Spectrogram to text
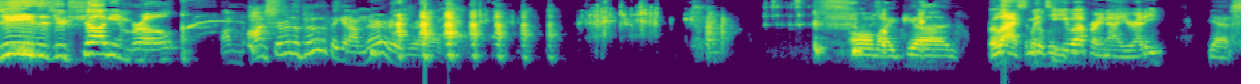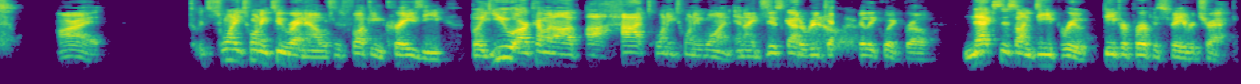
Jesus, you're chugging, bro. I'm on stream of the booth again. I'm nervous, bro. oh my god. Relax. I'm gonna tee you up right now. You ready? Yes. All right. It's 2022 right now, which is fucking crazy. But you are coming off a hot 2021, and I just got to recap really quick, bro. Nexus on Deep Root, Deeper Purpose favorite track.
